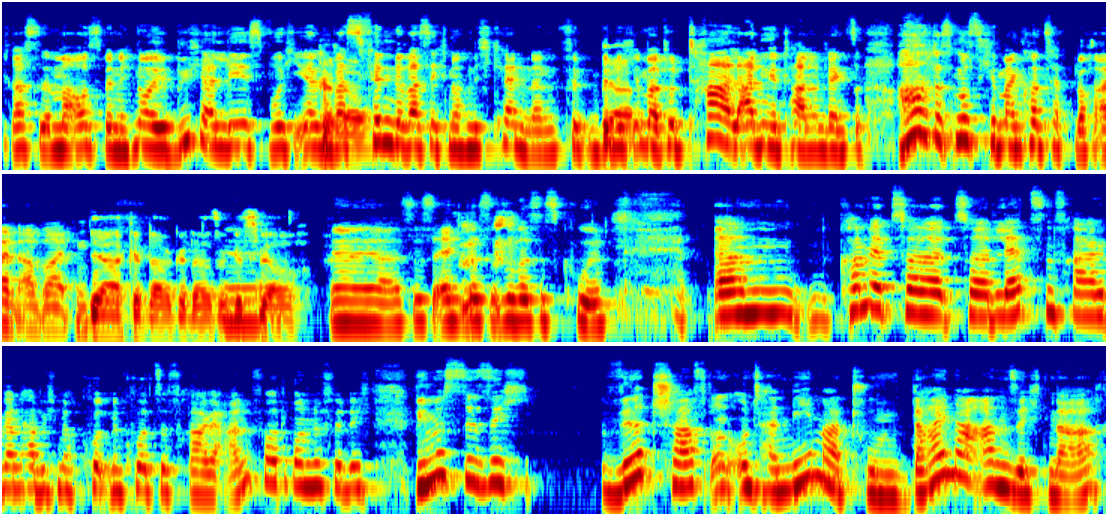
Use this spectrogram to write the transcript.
ich raste immer aus, wenn ich neue Bücher lese, wo ich irgendwas genau. finde, was ich noch nicht kenne. Dann find, bin ja. ich immer total angetan und denke so, oh, das muss ich in mein Konzept noch einarbeiten. Ja, genau, genau, so ja, geht's mir auch. Ja, ja, es ist echt, das, sowas ist cool. Ähm, kommen wir zur, zur letzten Frage, dann habe ich noch eine kurze Frage-Antwort-Runde für dich. Wie müsste sich Wirtschaft und Unternehmertum deiner Ansicht nach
